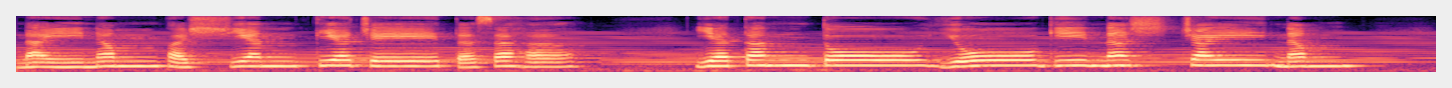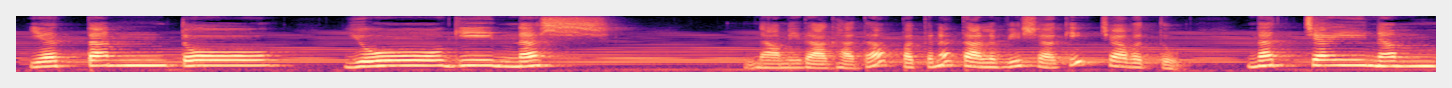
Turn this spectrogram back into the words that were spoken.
नैनं पश्यन्त्यचेतसः। यतन्तो योगिनश्चैनं यतन्तो ಯೋಗಿನಶ್ ನಾಮಿದಾಘಾತ ಪಕ್ಕನ योगिनश्च नाम आघात पक्न तालव्यशाखि चावत्तु। न चैनम्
